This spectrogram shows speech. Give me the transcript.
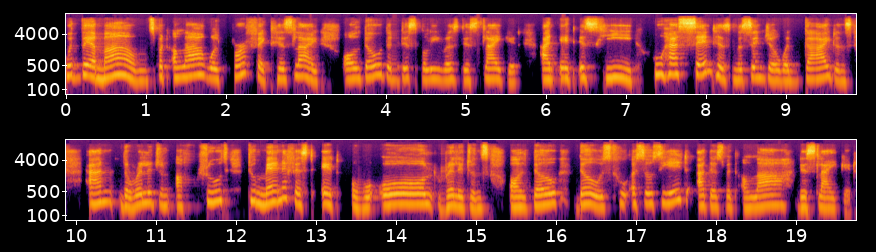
with their mouths, but Allah will perfect His light, although the disbelievers dislike it. And it is He who has sent His messenger with guidance and the religion of truth to manifest it over all religions, although those who associate others with Allah dislike it.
